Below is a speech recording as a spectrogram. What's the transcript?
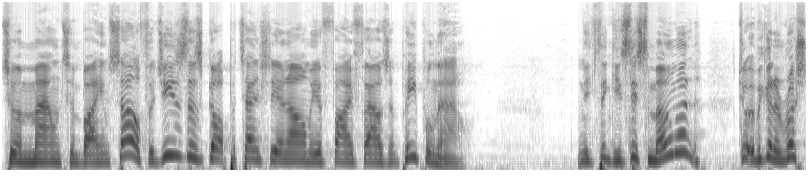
to a mountain by himself. For Jesus has got potentially an army of 5,000 people now. And you think, is this the moment? We're we going to rush,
